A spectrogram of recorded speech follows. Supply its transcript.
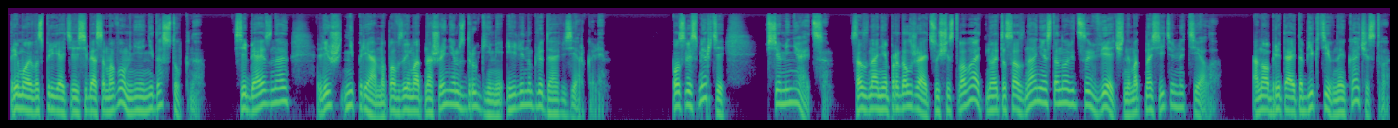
Прямое восприятие себя самого мне недоступно. Себя я знаю лишь непрямо по взаимоотношениям с другими или наблюдая в зеркале. После смерти все меняется. Сознание продолжает существовать, но это сознание становится вечным относительно тела. Оно обретает объективные качества,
